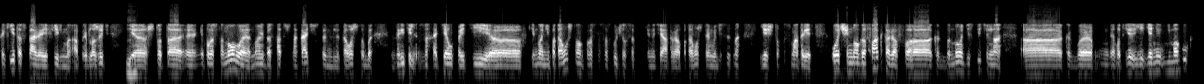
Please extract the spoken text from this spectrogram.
какие-то старые фильмы, а предложить mm. что-то э, не просто новое, но и достаточно качественное для того, чтобы зритель захотел пойти э, в кино не потому, что он просто соскучился по кинотеатру, а потому что ему действительно есть что посмотреть. Очень много факторов, как бы, но действительно, как бы, вот я, я не, не могу, к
